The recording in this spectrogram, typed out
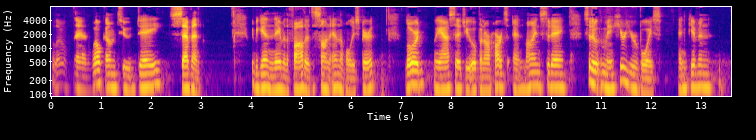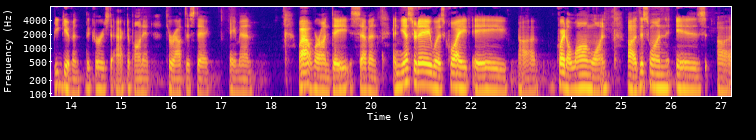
Hello, and welcome to day seven. We begin in the name of the Father, the Son, and the Holy Spirit. Lord, we ask that you open our hearts and minds today so that we may hear your voice and given be given the courage to act upon it throughout this day. Amen. Wow, we're on day seven, and yesterday was quite a uh, quite a long one. Uh, this one is uh,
